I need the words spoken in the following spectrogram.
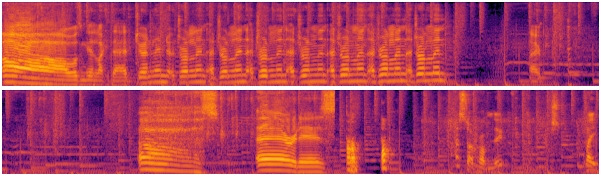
Oh, I wasn't getting lucky there. Adrenaline, adrenaline, adrenaline, adrenaline, adrenaline, adrenaline, adrenaline, adrenaline. No. Oh, there it is. That's not a problem, dude. Just play,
